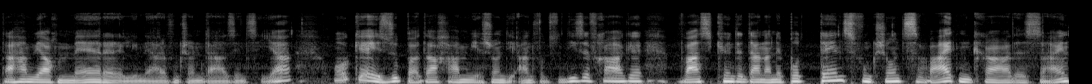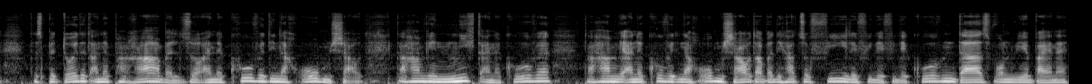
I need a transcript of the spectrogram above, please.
da haben wir auch mehrere lineare Funktionen, da sind sie, ja. Okay, super, da haben wir schon die Antwort zu dieser Frage. Was könnte dann eine Potenzfunktion zweiten Grades sein? Das bedeutet eine Parabel, so eine Kurve, die nach oben schaut. Da haben wir nicht eine Kurve, da haben wir eine Kurve, die nach oben schaut, aber die hat so viele, viele, viele Kurven. Das wollen wir bei einer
